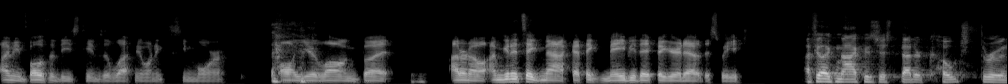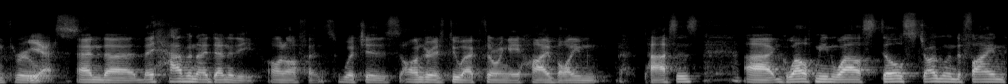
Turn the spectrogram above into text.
I mean, both of these teams have left me wanting to see more. all year long. But I don't know. I'm going to take Mac. I think maybe they figure it out this week. I feel like Mac is just better coached through and through. Yes. And uh, they have an identity on offense, which is Andres Dulac throwing a high volume passes. Uh, Guelph, meanwhile, still struggling to find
